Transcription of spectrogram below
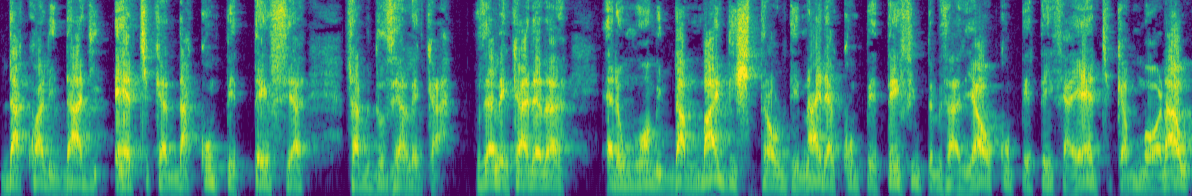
da qualidade ética, da competência, sabe, do Zé Alencar. O Zé Alencar era, era um homem da mais extraordinária competência empresarial, competência ética, moral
